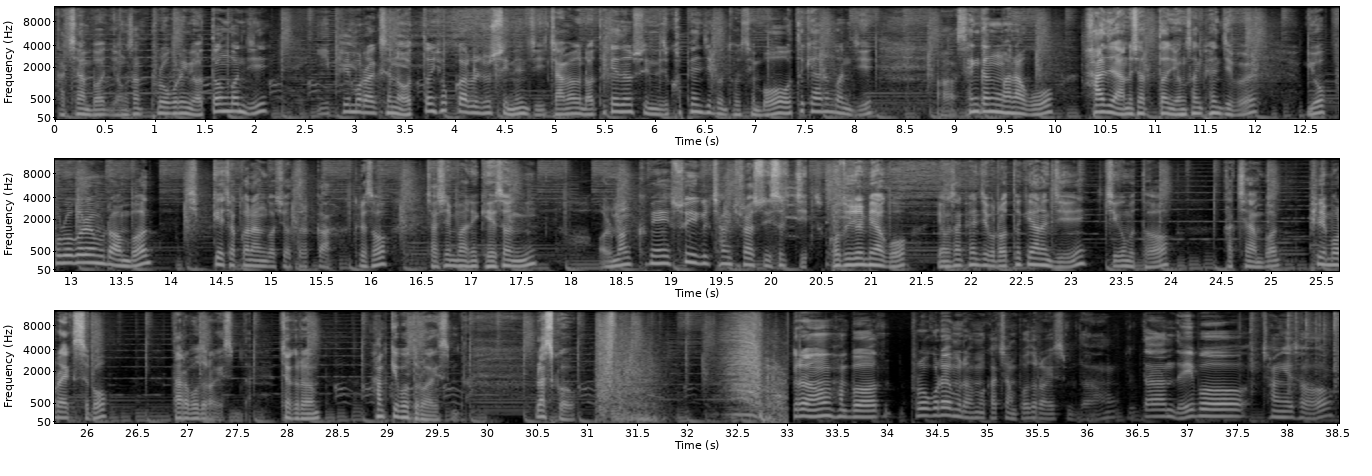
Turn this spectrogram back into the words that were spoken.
같이 한번 영상 프로그램이 어떤 건지 이 필모락스는 어떤 효과를 줄 수 있는지 자막은 어떻게 넣을 수 있는지 컷 편집은 도대체 뭐 어떻게 하는 건지 어, 생각만 하고 하지 않으셨던 영상 편집을 이 프로그램으로 한번 쉽게 접근한 것이 어떨까. 그래서 자신만의 개성이 얼만큼의 수익을 창출할 수 있을지 거두절미하고 영상 편집을 어떻게 하는지 지금부터 같이 한번 필모라 X로 다뤄보도록 하겠습니다. 자 그럼 함께 보도록 하겠습니다. Let's go 그럼 한번 프로그램으로 한번 같이 한번 보도록 하겠습니다. 일단 네이버 창에서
